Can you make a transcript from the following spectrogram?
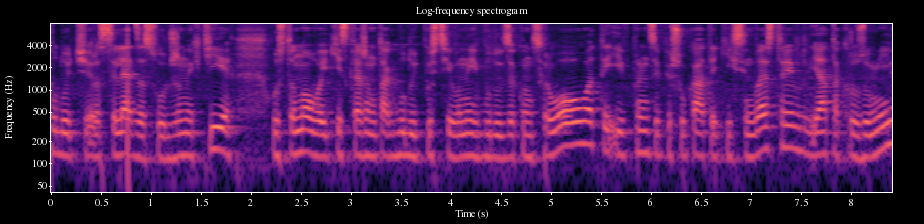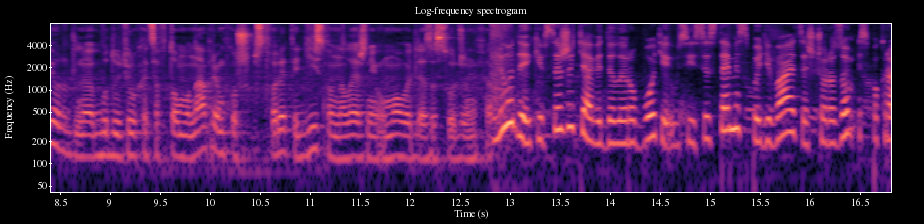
будуть розселяти засуджених. Ті установи, які, скажімо так, будуть пусті, вони їх будуть законсервовувати і, в принципі, шукати якихось інвесторів. Я так розумію, будуть рухатися в тому напрямку, щоб створити дійсно належні умови для засуджених. Люди, які все життя віддали роботі у цій системі, сподіваються, що разом із покращенням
